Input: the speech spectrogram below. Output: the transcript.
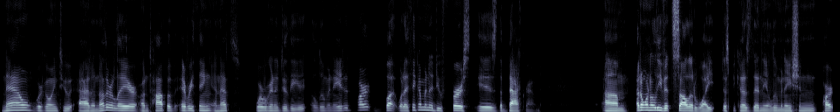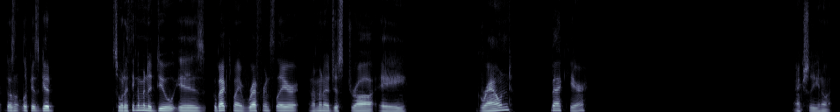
Now we're going to add another layer on top of everything, and that's where we're going to do the illuminated part. But what I think I'm going to do first is the background. Um, I don't want to leave it solid white just because then the illumination part doesn't look as good. So what I think I'm going to do is go back to my reference layer, and I'm going to just draw a ground back here. Actually, you know what?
